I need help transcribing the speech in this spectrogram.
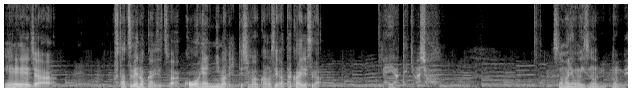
えー、じゃあ、2つ目の解説は後編にまで行ってしまう可能性が高いですが、えー、やっていきましょう。その前にお水飲んで。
